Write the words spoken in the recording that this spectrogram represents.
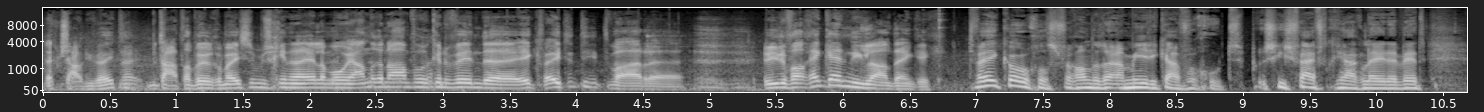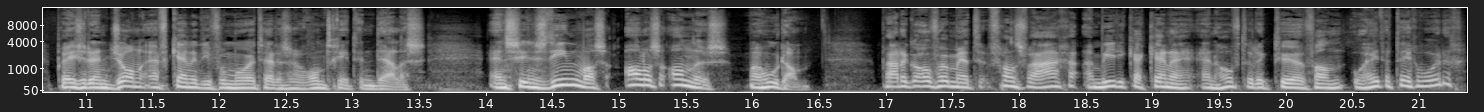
Ik zou niet weten. Betaalt de burgemeester misschien een hele mooie andere naam voor kunnen vinden. Ik weet het niet, maar uh, in ieder geval geen Kennedylaan, denk ik. Twee kogels veranderden Amerika voorgoed. Precies 50 jaar geleden werd president John F. Kennedy vermoord tijdens een rondrit in Dallas. En sindsdien was alles anders. Maar hoe dan? Praat ik over met Frans Verhagen, Amerika-kenner en hoofdredacteur van, hoe heet dat tegenwoordig?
